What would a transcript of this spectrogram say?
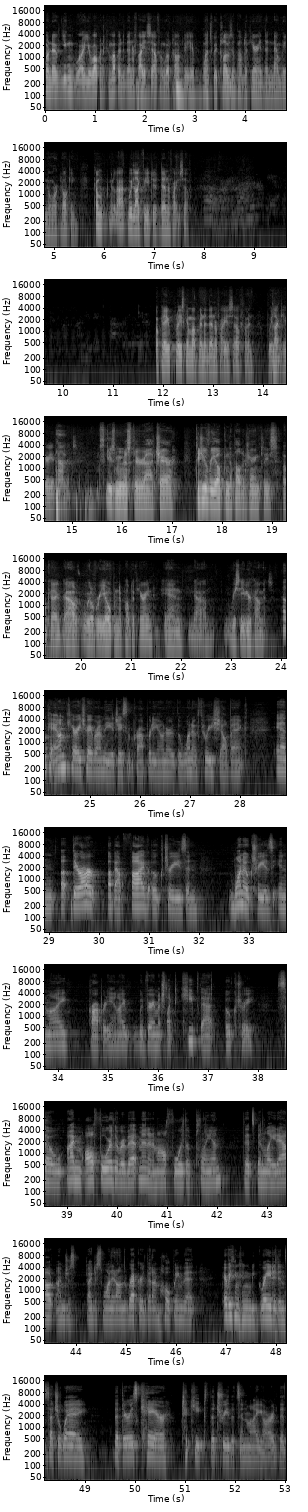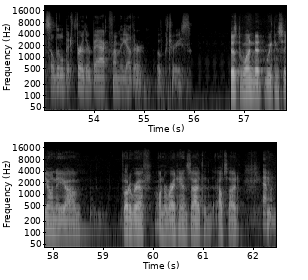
You can, well, you're welcome to come up and identify yourself, and we'll talk to you. Once we close the public hearing, then there'll be no more talking. Come, we'd like for you to identify yourself. Okay, please come up and identify yourself, and we'd like to hear your comments. Excuse me, Mr. uh, Chair. Could you reopen the public hearing, please? Okay, now we'll reopen the public hearing and uh, receive your comments. Okay, I'm Carrie Traver. I'm the adjacent property owner of the 103 Shell Bank. And uh, there are about five oak trees, and one oak tree is in my property, and I would very much like to keep that oak tree. So I'm all for the revetment, and I'm all for the plan that's been laid out. I'm just, I just want it on the record that I'm hoping that everything can be graded in such a way that there is care to keep the tree that's in my yard that's a little bit further back from the other oak trees. Just the one that we can see on the um, photograph on the right-hand side to the outside. That one.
